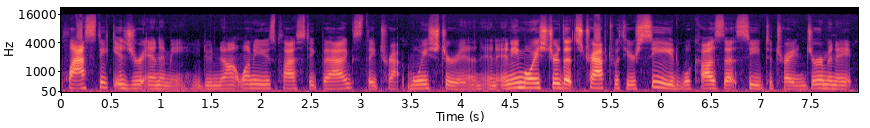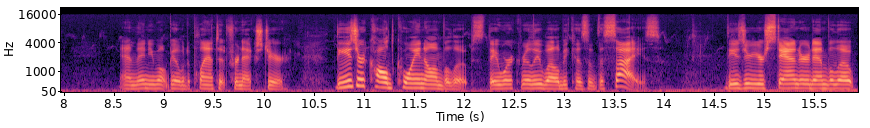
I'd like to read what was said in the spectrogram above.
Plastic is your enemy. You do not want to use plastic bags. They trap moisture in, and any moisture that's trapped with your seed will cause that seed to try and germinate, and then you won't be able to plant it for next year. These are called coin envelopes. They work really well because of the size. These are your standard envelope.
